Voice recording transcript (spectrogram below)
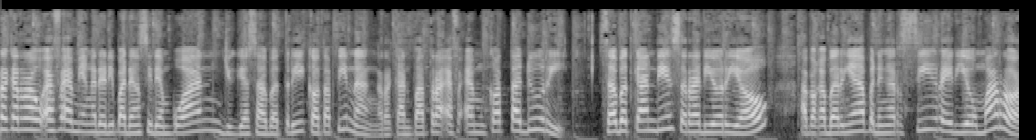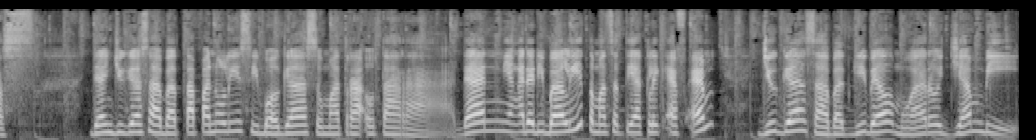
rekan Rau FM yang ada di Padang Sidempuan Juga sahabat Tri Kota Pinang Rekan Patra FM Kota Duri. Sahabat Kandis Radio Riau Apa kabarnya pendengar si Radio Maros dan juga sahabat Tapanuli Sibolga Sumatera Utara. Dan yang ada di Bali teman setia Klik FM juga sahabat Gibel Muaro Jambi.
